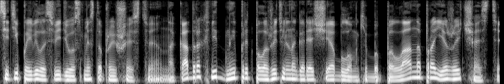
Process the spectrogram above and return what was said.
В сети появилось видео с места происшествия. На кадрах видны предположительно горящие обломки БПЛА на проезжей части.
